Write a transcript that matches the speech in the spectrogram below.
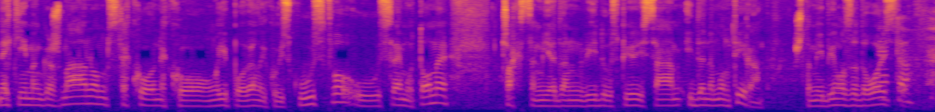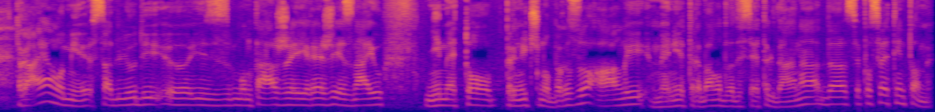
nekim angažmanom, stekao neko lipo veliko iskustvo u svemu tome. Čak sam jedan video uspio i sam i da namontiram što mi je bilo zadovoljstvo. Eto. Trajalo mi je, sad ljudi e, iz montaže i režije znaju, njime je to prilično brzo, ali meni je trebalo 20 dana da se posvetim tome.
